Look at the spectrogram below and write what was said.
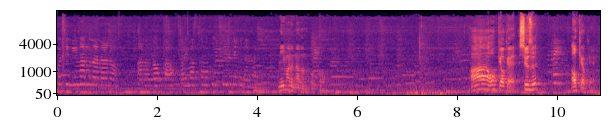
こっち207のあのロッカーありますか？らこっち入れてください。207のロッカーああオッケーオッケー。シューズ？はい。あオッケーオッケー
